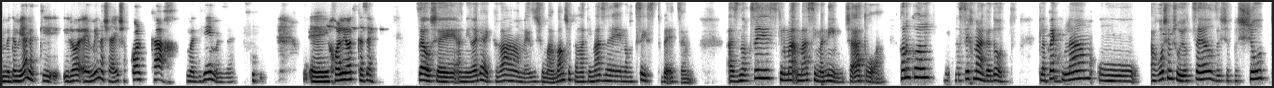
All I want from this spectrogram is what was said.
מדמיינת, כי היא לא האמינה שהאיש הכל כך מדהים הזה יכול להיות כזה. זהו, שאני רגע אקרא מאיזשהו מאמר שקראתי, מה זה נרקסיסט בעצם. אז נרקסיסט, כאילו מה, מה הסימנים שאת רואה? קודם כל, נסיך מהאגדות. כלפי כולם, הוא, הרושם שהוא יוצר זה שפשוט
